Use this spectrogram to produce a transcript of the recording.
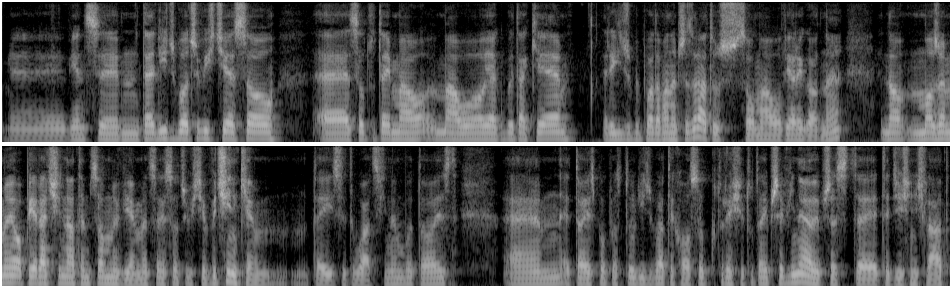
E, więc te liczby oczywiście są, są tutaj mało, mało jakby takie liczby podawane przez ratusz są mało wiarygodne. No, możemy opierać się na tym, co my wiemy, co jest oczywiście wycinkiem tej sytuacji, no bo to jest to jest po prostu liczba tych osób, które się tutaj przewinęły przez te, te 10 lat.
